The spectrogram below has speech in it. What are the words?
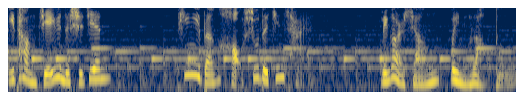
一趟捷运的时间，听一本好书的精彩。林尔祥为您朗读。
